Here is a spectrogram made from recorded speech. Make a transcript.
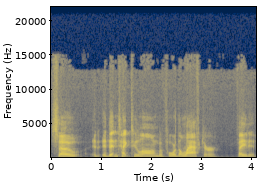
So it, it didn't take too long before the laughter faded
